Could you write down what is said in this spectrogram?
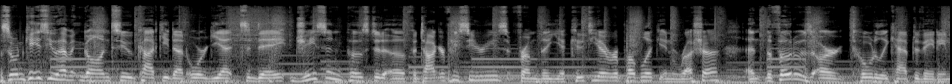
So, in case you haven't gone to kottke.org yet today, Jason posted a photography series from the Yakutia Republic in Russia, and the photos are totally captivating.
